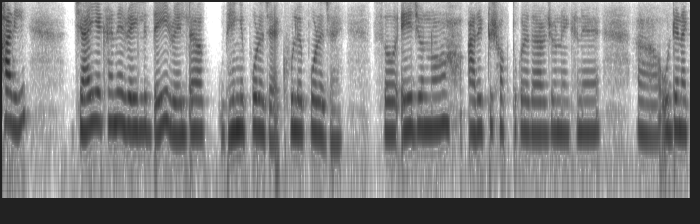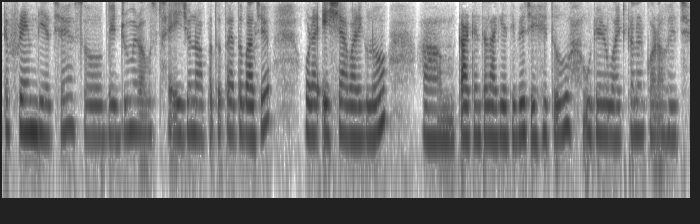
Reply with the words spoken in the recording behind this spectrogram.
ভারী, যাই এখানে রেল দেই রেলটা ভেঙে পড়ে যায়, খুলে পড়ে যায়। সো এই জন্য আর একটু শক্ত করে দেওয়ার জন্য এখানে উডেন একটা ফ্রেম দিয়েছে। সো বেডরুমের অবস্থা এই জন্য আপাতত এত বাজে। ওরা এসে আবার এগুলো কার্টেনটা লাগিয়ে দিবে যেহেতু উডের হোয়াইট কালার করা হয়েছে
